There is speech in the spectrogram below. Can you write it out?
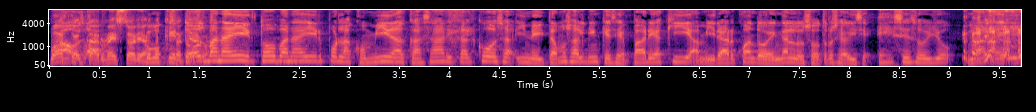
Voy a Ah, o contar sea, una historia, Como que Santiago. todos van a ir, todos van a ir por la comida, a cazar y tal cosa, y necesitamos a alguien que se pare aquí a mirar cuando vengan los otros y avise, ese soy yo. Van a ir,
